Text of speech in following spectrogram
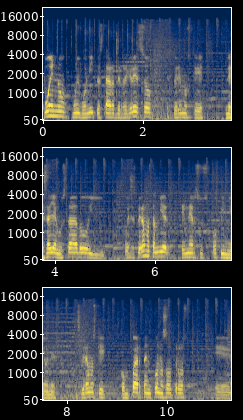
bueno, muy bonito estar de regreso. Esperemos que les haya gustado y pues esperamos también tener sus opiniones. Esperamos que compartan con nosotros eh,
